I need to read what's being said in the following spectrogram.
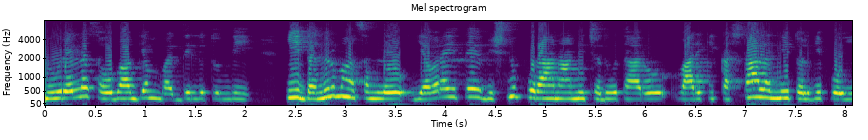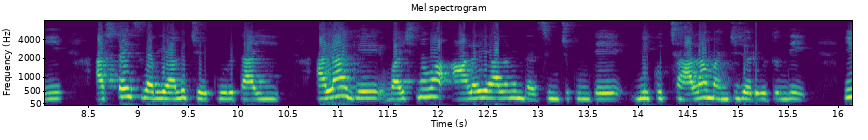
నూరెళ్ళ సౌభాగ్యం వర్ధిల్లుతుంది. ఈ ధనుర్మాసంలో ఎవరైతే విష్ణు పురాణాన్ని చదువుతారో వారికి కష్టాలన్నీ తొలగిపోయి అష్టైశ్వర్యాలు చేకూరుతాయి. అలాగే వైష్ణవ ఆలయాలను దర్శించుకుంటే మీకు చాలా మంచి జరుగుతుంది. ఈ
